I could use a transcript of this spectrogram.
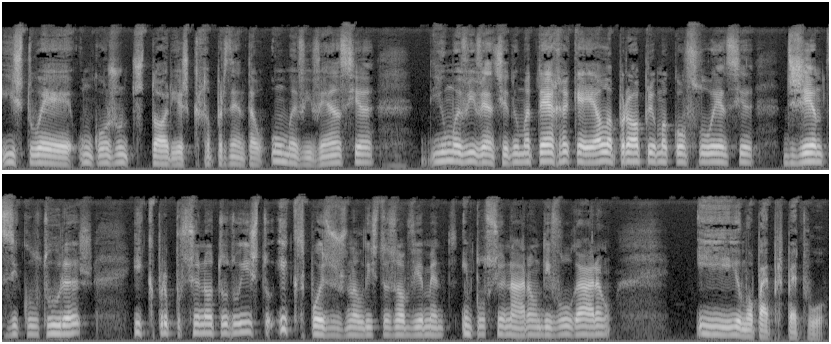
isto é um conjunto de histórias que representam uma vivência e uma vivência de uma terra que é ela própria uma confluência de gentes e culturas e que proporcionou tudo isto e que depois os jornalistas, obviamente, impulsionaram, divulgaram e o meu pai perpetuou.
